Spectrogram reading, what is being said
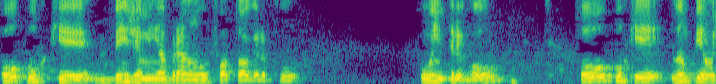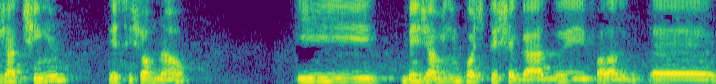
ou porque Benjamin Abraão, o fotógrafo, o entregou, ou porque Lampião já tinha esse jornal e Benjamin pode ter chegado e falado: é,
